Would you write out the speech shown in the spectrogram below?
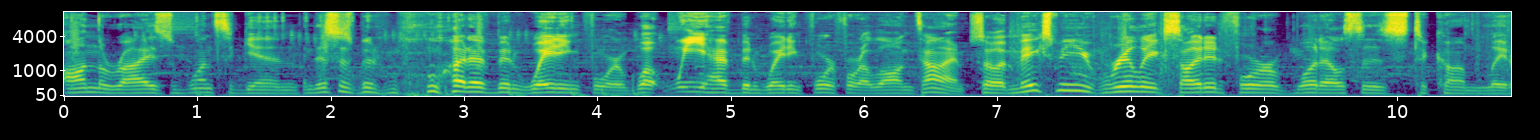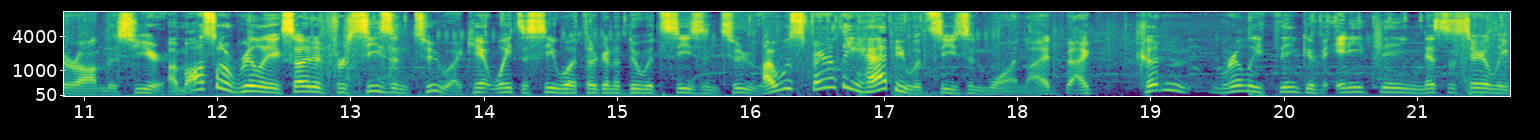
on the rise once again and this has been what I've been waiting for, what we have been waiting for for a long time. So it makes me really excited for what else is to come later on this year. I'm also really excited for Season 2. I can't wait to see what they're going to do with Season 2. I was fairly happy with Season 1. I, I couldn't really think of anything necessarily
